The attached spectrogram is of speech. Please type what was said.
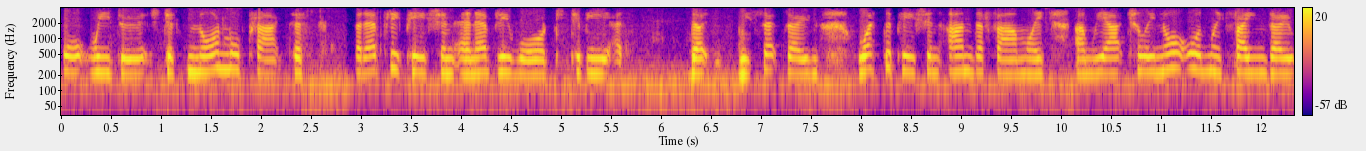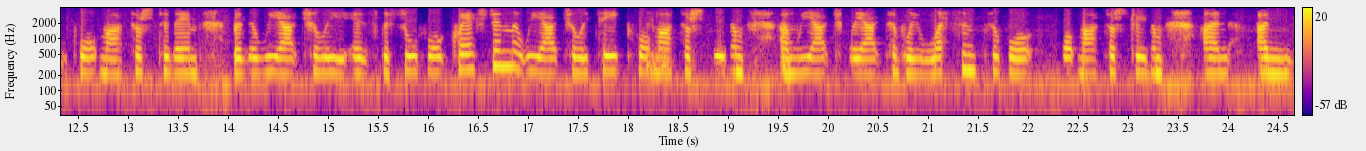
what we do. It's just normal practice for every patient in every ward to be at that we sit down with the patient and their family and we actually not only find out what matters to them, but that we actually, it's the so what question that we actually take what matters to them and we actually actively listen to what what matters to them and and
